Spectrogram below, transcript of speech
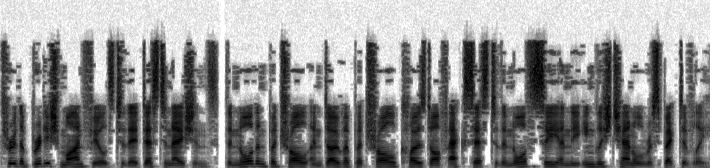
Through the British minefields to their destinations, the Northern Patrol and Dover Patrol closed off access to the North Sea and the English Channel respectively.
